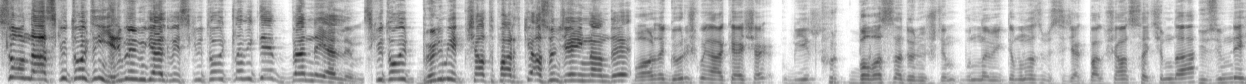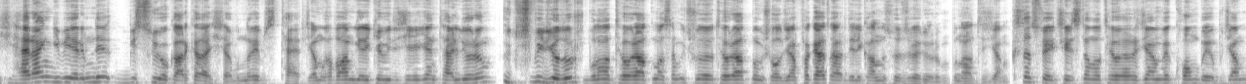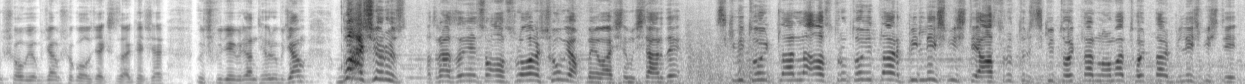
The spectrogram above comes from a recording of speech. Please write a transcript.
Sonunda Skitoid'in yeni bölümü geldi ve Skitoid'la birlikte ben de geldim. Skitoid bölüm 76 part 2 az önce yayınlandı. Bu arada görüşmeyin arkadaşlar bir Türk babasına dönüştüm. Bununla birlikte bu nasıl bir sıcak? Bak şu an saçımda, yüzümde herhangi bir yerimde bir su yok arkadaşlar. Bunlar hepsi ter. Camı kapamam gerekiyor video çekerken terliyorum. 3 videodur buna teori atmazsam 3 video teori atmamış olacağım. Fakat her delikanlı sözü veriyorum. Bunu atacağım. Kısa süre içerisinde bunu teori arayacağım ve combo yapacağım. Şov yapacağım. Şok olacaksınız arkadaşlar. 3 video birden teori yapacağım. Başlıyoruz. Hatırlarsanız en son astrolar şov yapmaya başlamışlardı. Skibitoidlarla astrotoidlar birleşmişti. Astrotoid, skibitoidlar normal toidlar birleşmişti.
